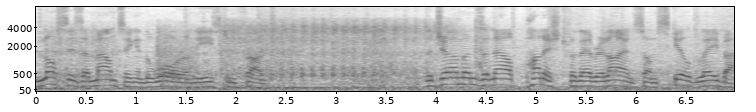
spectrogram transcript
Losses are mounting in the war on the Eastern Front. The Germans are now punished for their reliance on skilled labor,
